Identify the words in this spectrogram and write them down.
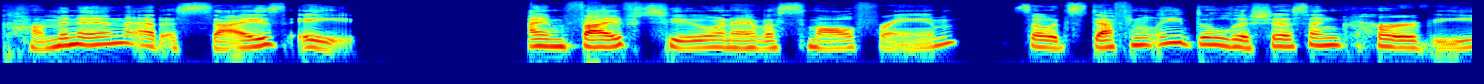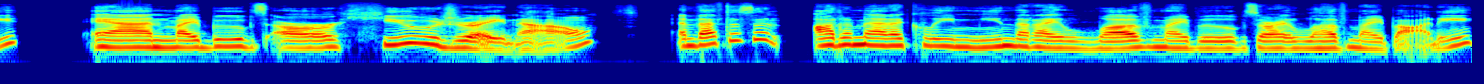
coming in at a size eight. I'm 5'2 and I have a small frame, so it's definitely delicious and curvy. And my boobs are huge right now. And that doesn't automatically mean that I love my boobs or I love my body.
